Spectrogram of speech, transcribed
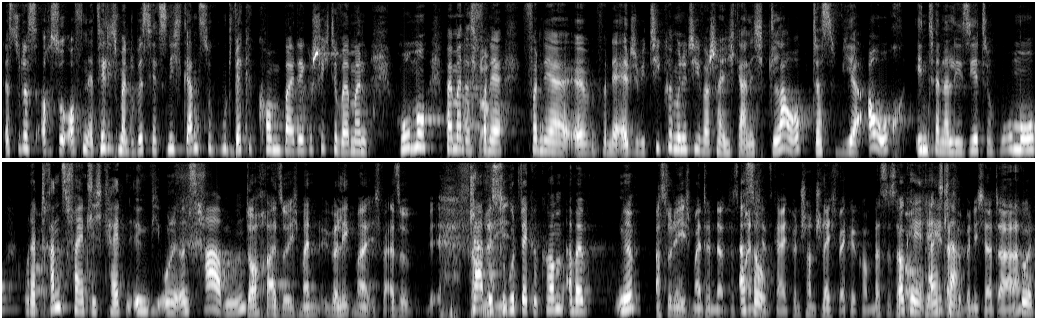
dass du das auch so offen erzählst. Ich meine, du bist jetzt nicht ganz so gut weggekommen bei der Geschichte, weil man Homo, weil man das von der von der äh, von der LGBT-Community wahrscheinlich gar nicht glaubt, dass wir auch internalisierte Homo oder Transfeindlichkeiten irgendwie ohne uns haben. Doch, also ich meine, überleg mal, ich, also klar bist du gut weggekommen, aber ne? Achso, nee, ich meinte, das meinte so. ich jetzt gar nicht. Ich bin schon schlecht weggekommen. Das ist aber okay, okay dafür bin ich ja da. Gut.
